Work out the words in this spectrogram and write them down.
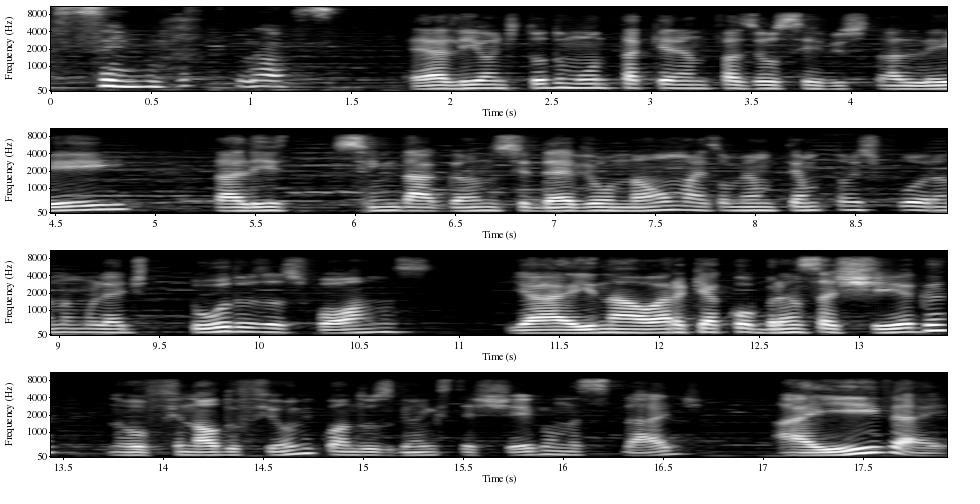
Sim. Nossa. É ali onde todo mundo tá querendo fazer o serviço da lei, tá ali se indagando se deve ou não, mas ao mesmo tempo estão explorando a mulher de todas as formas. E aí, na hora que a cobrança chega, no final do filme, quando os gangsters chegam na cidade, aí, velho,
